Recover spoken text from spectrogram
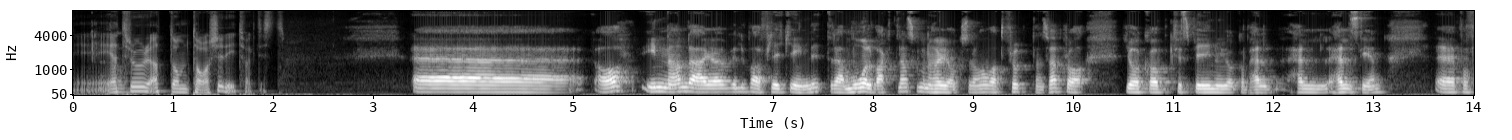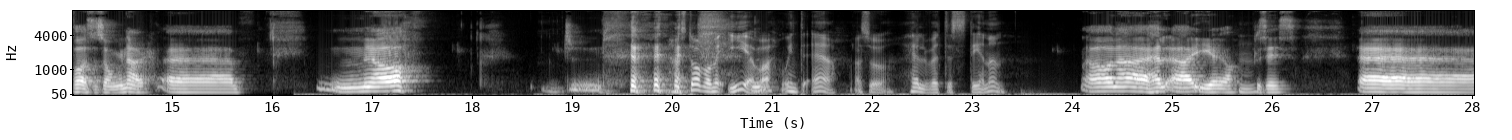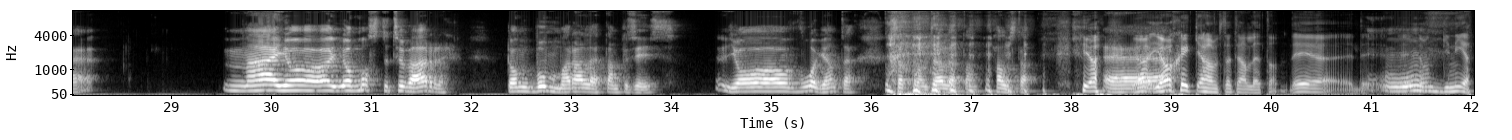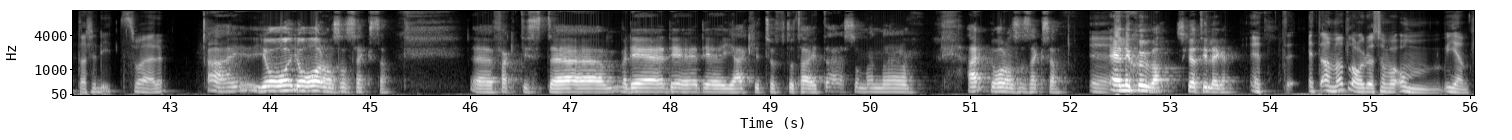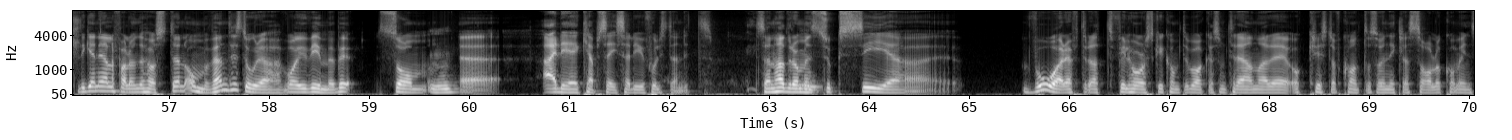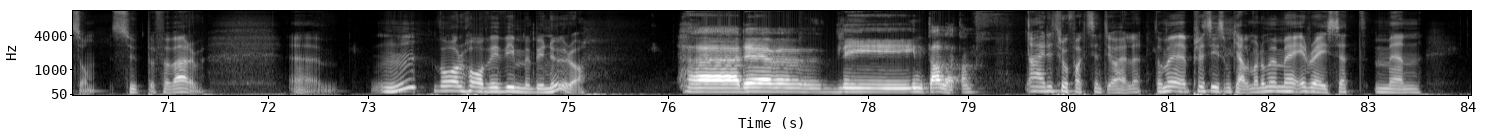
Eh, Jag tror att de tar sig dit faktiskt. Uh, Ja, innan där, jag vill bara flika in lite där. Målvakterna ska man höja också, de har varit fruktansvärt bra. Jakob Crispin och Jakob Hell, Hell, Hellsten uh, På försäsongen här. Uh, Ja Han stavar med E va? Och inte Ä. Alltså helvetesstenen. Ja, nej, nej E ja, mm. precis. Eh, Nej, jag, jag måste tyvärr. De bommar allettan precis. Jag vågar inte sätta dem till allettan, Halmstad. Ja, eh, jag, jag skickar Halmstad till allettan. Det, det, mm. De gnetar sig dit, så är det. Nej, jag, jag har dem som sexa Eh, faktiskt. Eh, men det, det, det är jäkligt tufft och tajt där. Så man, eh, nej, jag har dem som sexa. Eh, Eller sjua, ska jag tillägga ett, ett annat lag då som var om, egentligen i alla fall under hösten, omvänd historia var ju Vimmerby Som, mm. eh, nej det kapsejsade ju fullständigt Sen hade de en mm. succé vår efter att Phil Horsky kom tillbaka som tränare och Kristoff Kontos och Niklas Salo kom in som superförvärv eh, mm, Var har vi Vimmerby nu då? Uh, det blir inte allettan Nej det tror faktiskt inte jag heller De är precis som Kalmar, de är med i racet men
